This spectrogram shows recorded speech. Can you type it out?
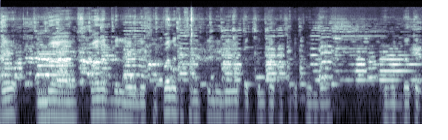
de Los Padres de la Iglesia. Padres y de Santa Misericordia. Comandante,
